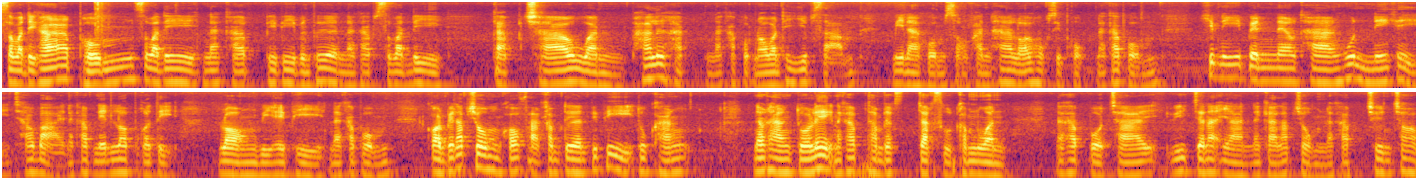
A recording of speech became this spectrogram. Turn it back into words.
สวัสดีครับ ผมสวัสดีนะครับ พี่ๆเพื่อนๆนะครับ สวัสดีกับเช้าวันพฤหัสนะครับ ผมเนาะวันที่ 23 มีนาคม 2566 นะครับผม คลิปนี้เป็นแนวทางหุ้นนี้แค่เช้าบ่ายนะครับ เน้นรอบปกติลอง VIP นะครับผมก่อนไปรับชมขอฝากคำเตือนพี่ๆทุกครั้ง แนวทางตัวเลขนะครับทำจากจากสูตรคำนวณนะครับ โปรดใช้วิจารณญาณในการรับชมนะครับ ชื่นชอบ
